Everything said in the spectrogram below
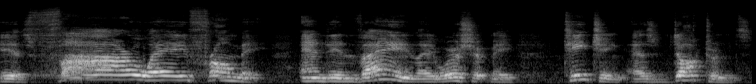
is far away from me, and in vain they worship me, teaching as doctrines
